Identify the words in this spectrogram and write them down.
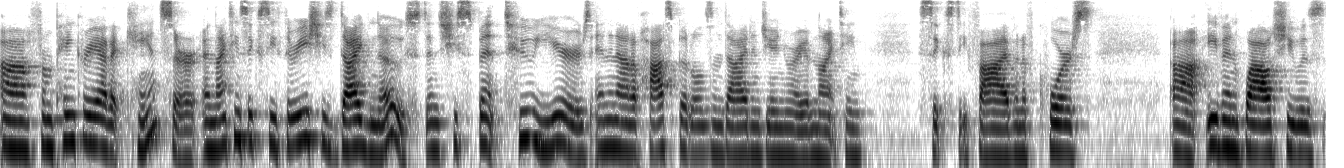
uh, from pancreatic cancer in 1963. She's diagnosed, and she spent two years in and out of hospitals and died in January of 1965. And of course, uh, even while she was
